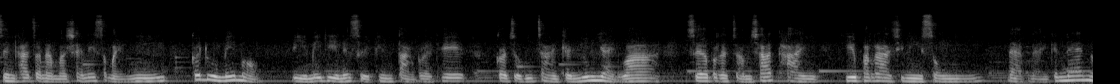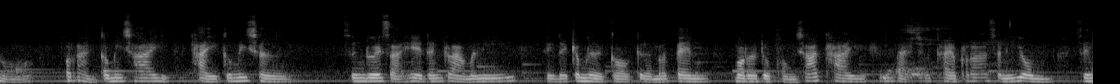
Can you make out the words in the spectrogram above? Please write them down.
ซึ่งถ้าจะนำมาใช้ในสมัยนี้ ก็ดูไม่เหมาะดีไม่ดีหนังสือพิมพ์ต่างประเทศ ก็จะวิจารณ์กันยุ่งใหญ่ว่า เสื้อประจำชาติไทยที่พระราชินีทรงนี้แบบไหนกันแน่หนอฝรั่งก็ไม่ใช่ ไทยก็ไม่เชิง ซึ่งโดยสาเหตุดังกล่าวมานี้ จึงได้กำเนิดก่อเกิดมาเป็นมรดกของชาติไทยแต่ชุดไทยพระราชนิยม ซึ่ง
